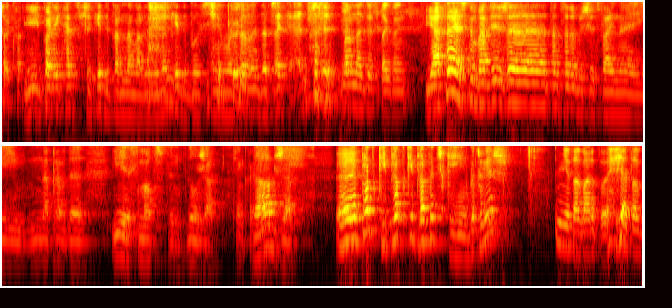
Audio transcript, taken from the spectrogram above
Dokładnie. i panie Kacprze, kiedy pan namaluje? No kiedy, bo już nie możemy doczekać. Mam nadzieję, że tak będzie. Ja też, tym bardziej, że to co robisz jest fajne i naprawdę jest moc w tym duża. Dziękuję. Dobrze. E, plotki, plotki, ploteczki. Gotujesz? Nie za bardzo, ja to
